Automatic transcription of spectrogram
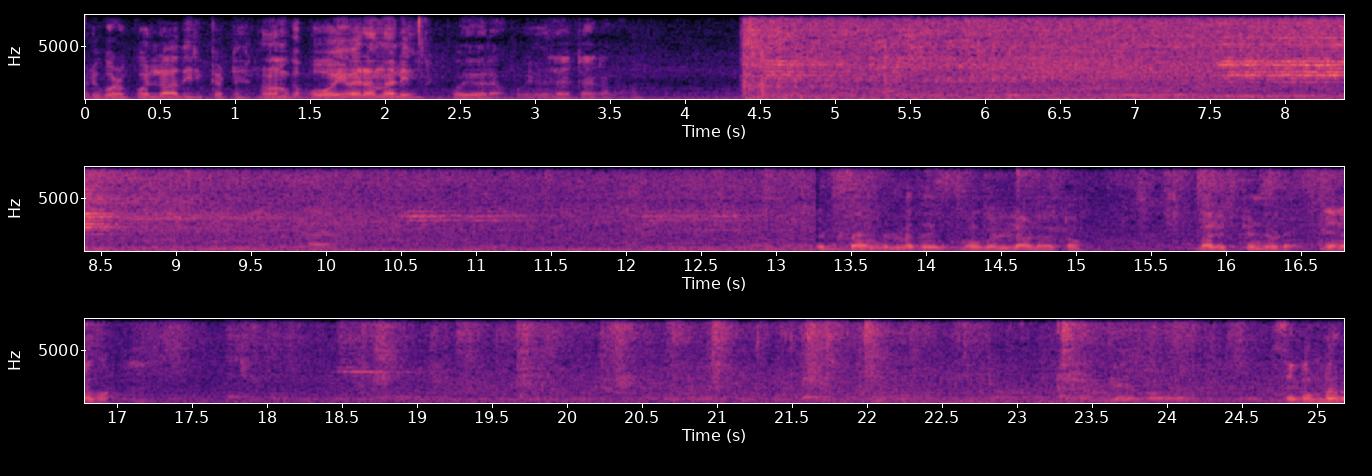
ഒരു കുഴപ്പമില്ലാതെ ഇരിക്കട്ടെ പോയി നമുക്ക് പോയി വരാം എന്നാൽ. പോയി വരാം. ലേറ്റ് ആക്കണ്ട. ബ്ലഡ് ബാങ്ക് ഉള്ളത് മുകളിലാണ് കേട്ടോ. ലിഫ്റ്റ് ഉണ്ട് ഇവിടെ. ഇതിനെ പോവാം. സെക്കൻഡ് ഫ്ലോർ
